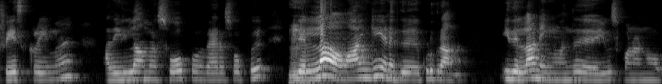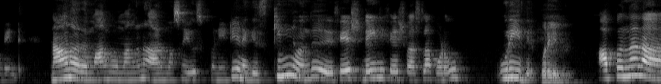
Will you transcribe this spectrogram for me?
ஃபேஸ் க்ரீமு அது இல்லாம சோப்பு வேற சோப்பு இதெல்லாம் வாங்கி எனக்கு கொடுக்குறாங்க. இதெல்லாம் நீங்க வந்து யூஸ் பண்ணணும் அப்படின்ட்டு. நானும் அதை மாங்கு மாங்குன்னு ஆறு மாசம் யூஸ் பண்ணிட்டு எனக்கு ஸ்கின் வந்து ஃபேஸ் டெய்லி ஃபேஸ் வாஷ்லாம் போடவும் உரியுது. புரியுது. அப்பதான் நான்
